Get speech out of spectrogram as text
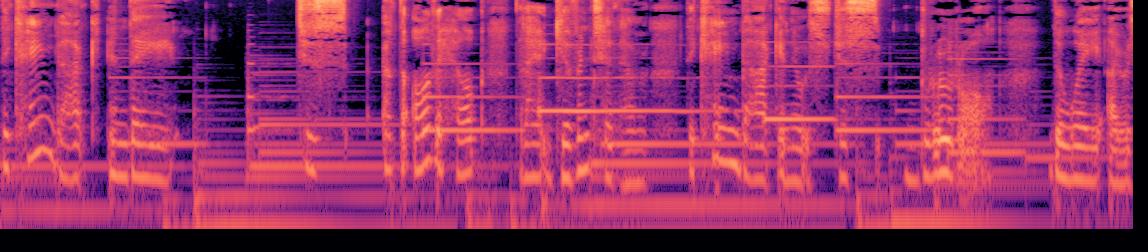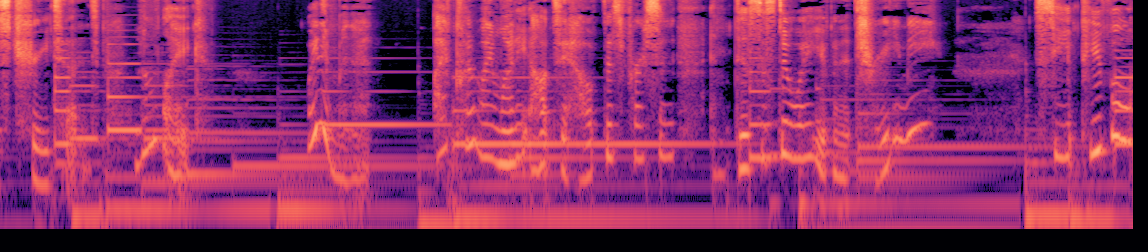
They came back and they just, after all the help that I had given to them, they came back and it was just brutal the way I was treated. And I'm like, wait a minute. I put my money out to help this person, and this is the way you're to treat me? See, people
